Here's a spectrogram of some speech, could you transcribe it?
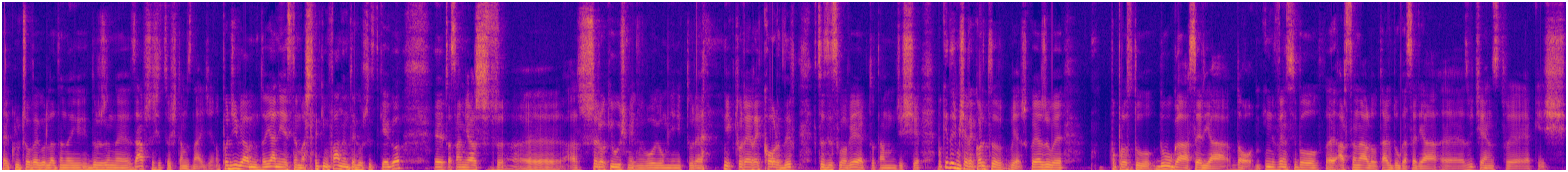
e, kluczowego dla danej drużyny. Zawsze się coś tam znajdzie. No podziwiam, no ja nie jestem aż takim fanem tego wszystkiego. E, Czasami aż, e, aż szeroki uśmiech wywołują mnie niektóre, niektóre rekordy, w- cudzysłowie, jak to tam gdzieś się... Bo kiedyś mi się rekordy, to wiesz, kojarzyły po prostu długa seria no, Invincible e, Arsenalu, tak, długa seria e, zwycięstw, e, jakieś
